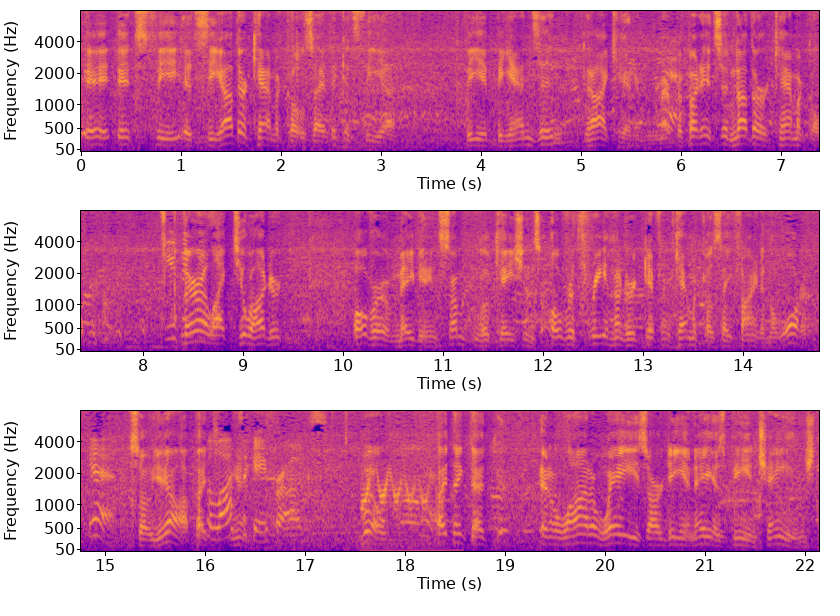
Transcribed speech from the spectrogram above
It, it's the it's the other chemicals. I think it's the uh, the benzene. I can't even remember, Yeah. but it's another chemical. You There are like 200, over maybe in some locations, over 300 different chemicals they find in the water. Yeah. So yeah, but So lots yeah. of gay frogs. Well, I think that in a lot of ways our DNA is being changed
